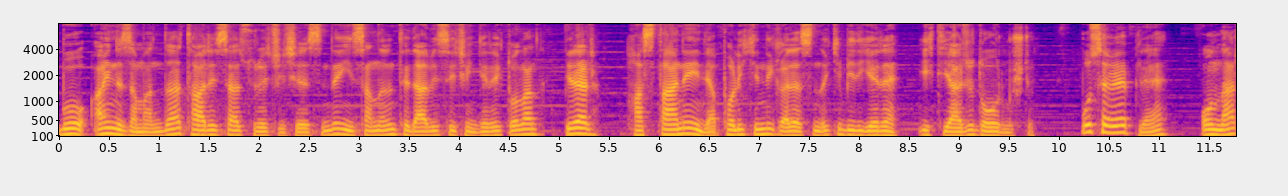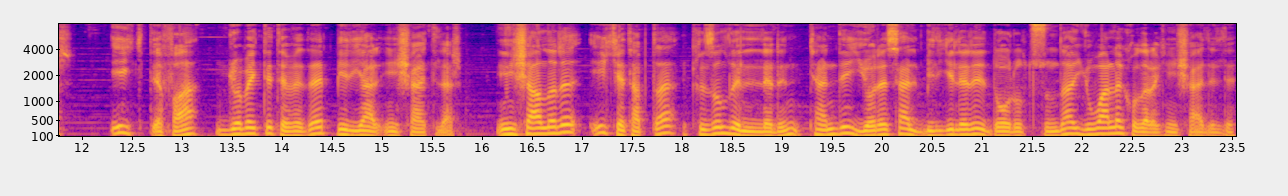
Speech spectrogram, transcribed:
Bu aynı zamanda tarihsel süreç içerisinde insanların tedavisi için gerekli olan birer hastane ile poliklinik arasındaki bir yere ihtiyacı doğurmuştu. Bu sebeple onlar ilk defa Göbekli Tepe'de bir yer inşa ettiler. İnşaları ilk etapta Kızılderililerin kendi yöresel bilgileri doğrultusunda yuvarlak olarak inşa edildi.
